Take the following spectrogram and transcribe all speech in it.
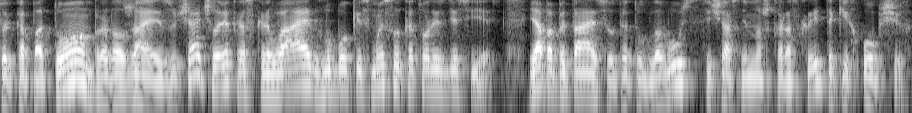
Только потом, продолжая изучать, человек раскрывает глубокий смысл, который здесь есть. Я попытаюсь вот эту главу сейчас немножко раскрыть, таких общих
